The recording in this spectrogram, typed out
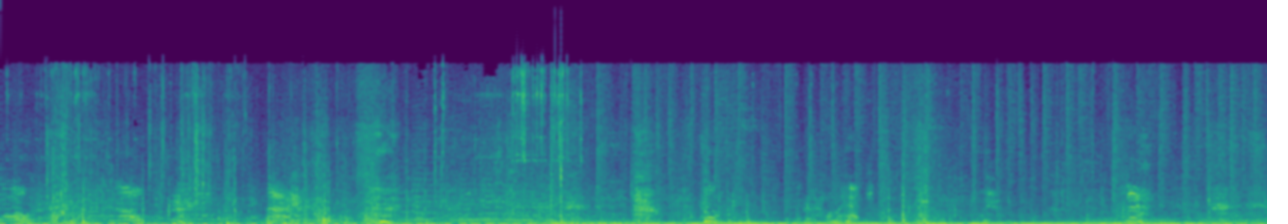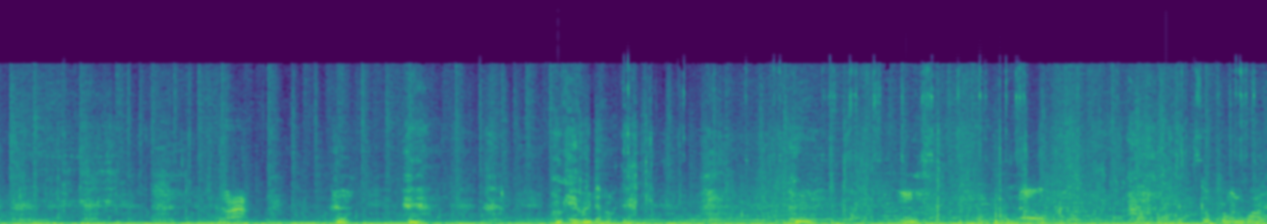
No! No! Ah! Oh, Okay, we're done with that. No! Go throw in the water.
